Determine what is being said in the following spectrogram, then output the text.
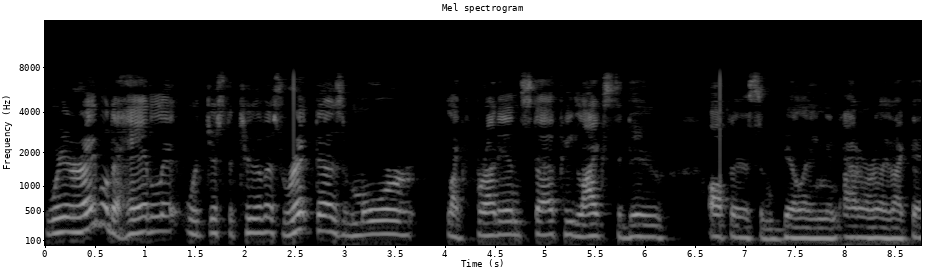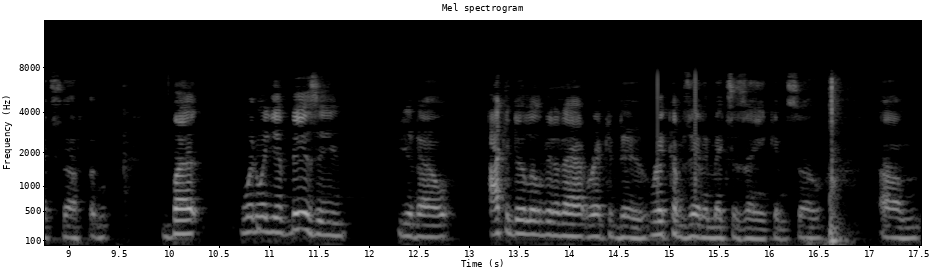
we are able to handle it with just the two of us. Rick does more like front end stuff. He likes to do office and billing, and I don't really like that stuff. And but when we get busy, you know, I could do a little bit of that. Rick could do. Rick comes in and mixes ink, and so um,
